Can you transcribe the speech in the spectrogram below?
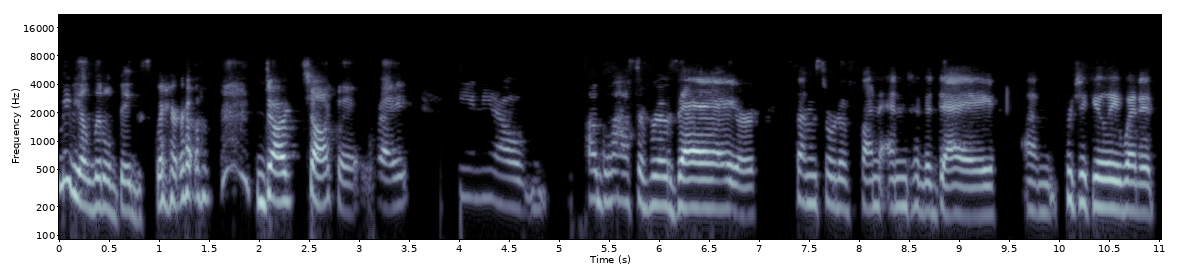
maybe a little big square of dark chocolate, right? And, you know, a glass of rosé or some sort of fun end to the day, um, particularly when it's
